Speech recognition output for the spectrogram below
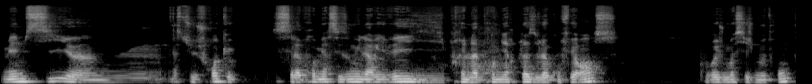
même si je crois que c'est la première saison où il est arrivé, ils prennent la première place de la conférence. Corrige-moi si je me trompe.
